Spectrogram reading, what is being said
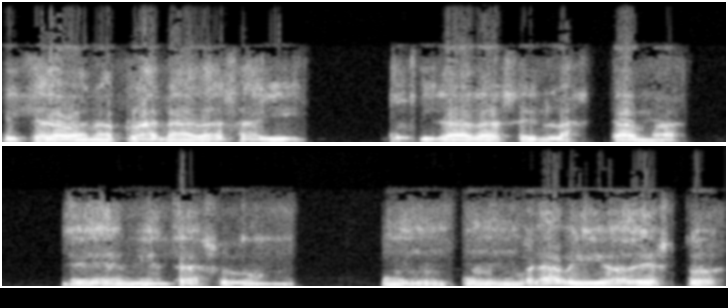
que quedaban aplanadas ahí, tiradas en las camas, eh, mientras un, un, un bravío de estos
